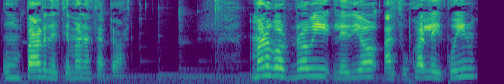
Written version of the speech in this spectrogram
un par de semanas atrás. Margot Robbie le dio a su Harley Quinn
